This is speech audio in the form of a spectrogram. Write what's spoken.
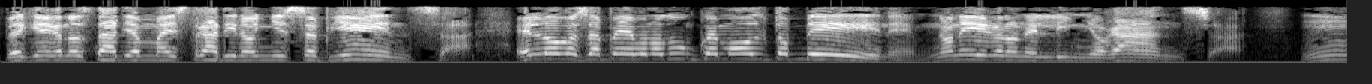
perché erano stati ammaestrati in ogni sapienza e loro sapevano dunque molto bene, non erano nell'ignoranza. Mm?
